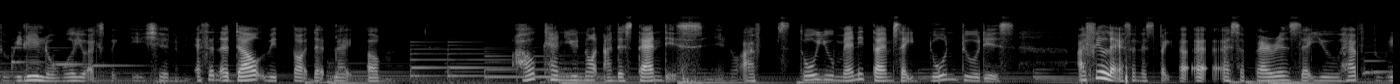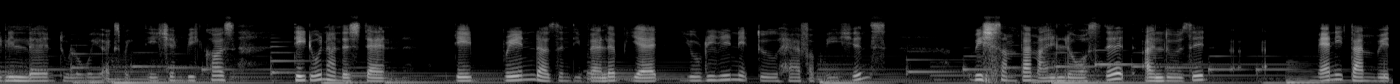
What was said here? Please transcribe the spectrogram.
to really lower your expectation. I mean, as an adult we thought that like um how can you not understand this you know i've told you many times that don't do this I feel like as an expect uh, uh, as a parents that you have to really learn to lower your expectation because they don't understand. Their brain doesn't develop yet. You really need to have a patience, which sometimes I lost it. I lose it many times with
